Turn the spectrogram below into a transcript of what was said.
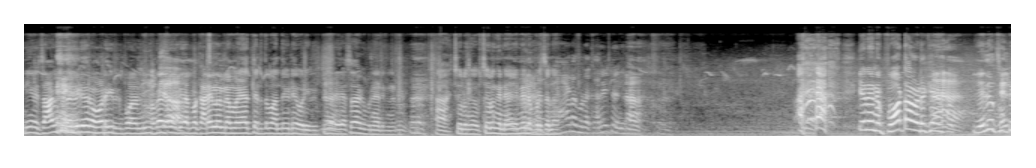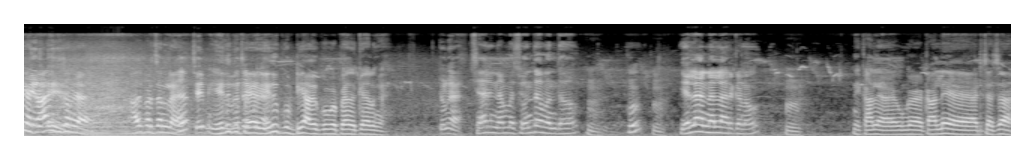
நீ சாமி சொன்ன வீடியோ ஓடி இருக்கு போ நீ பேச நம்ம கடையில் உள்ள நம்ம நேரத்தை எடுத்து அந்த வீடியோ ஓடி இருக்கு பின்னாடி பின்னாடி நில்லு. ஆ சொல்லுங்க சொல்லுங்க அண்ணே, என்னென்ன பிரச்சனை? ஏன்னா என்ன போட்டோ எடுக்க எது கூப்பிட்டியா? காலேஜ் சொல்லுங்க. அது பிரச்சனை இல்லை. எதுக்கு எது கூப்பிட்டியா? அது கூ- பே- கேளுங்க. சொல்லுங்க. சரி நம்ம சொந்த வந்தோம் ம். ம்? ம். எல்லாம் நல்லா இருக்கணும். ம். நீ காலைல உங்கள் காலையிலே அடிச்சாச்சா?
